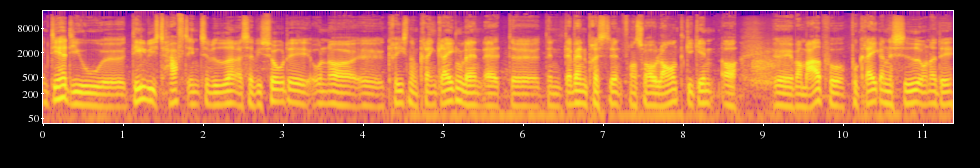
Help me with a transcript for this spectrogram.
Jamen, det har de jo øh, delvist haft indtil videre. Altså, vi så det under øh, krisen omkring Grækenland, at øh, den daværende præsident François Hollande gik ind og øh, var meget på, på grækernes side under det.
